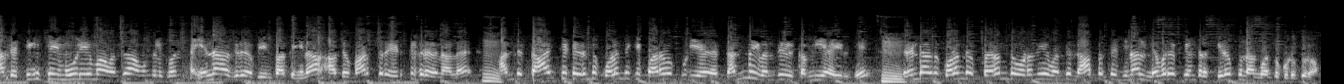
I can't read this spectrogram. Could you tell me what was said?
அந்த சிகிச்சை மூலியமா வந்து அவங்களுக்கு வந்து என்ன ஆகுது அப்படின்னு பாத்தீங்கன்னா அந்த மாத்திரை எடுத்துக்கிறதுனால. அந்த தாய்கிட்ட இருந்து குழந்தைக்கு பரவக்கூடிய தன்மை வந்து கம்மியாயிருது. ரெண்டாவது குழந்தை பிறந்த உடனே வந்து 45 நாள் நிவரப்பியன்ற சிறப்பு நாங்க வந்து கொடுக்கிறோம்.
